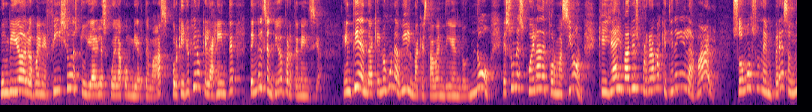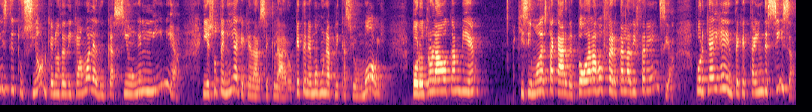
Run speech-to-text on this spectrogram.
Un vídeo de los beneficios de estudiar en la escuela convierte más, porque yo quiero que la gente tenga el sentido de pertenencia Entienda que no es una Vilma que está vendiendo, no, es una escuela de formación, que ya hay varios programas que tienen el aval. Somos una empresa, una institución que nos dedicamos a la educación en línea. Y eso tenía que quedarse claro, que tenemos una aplicación móvil. Por otro lado, también quisimos destacar de todas las ofertas la diferencia, porque hay gente que está indecisa.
